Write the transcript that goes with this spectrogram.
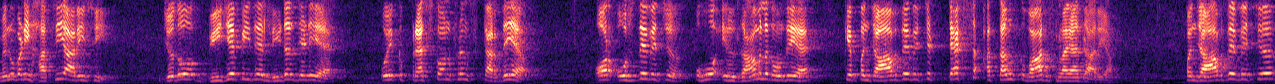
ਮੈਨੂੰ ਬੜੀ ਹਾਸੀ ਆ ਰਹੀ ਸੀ, ਜਦੋਂ ਬੀਜੇਪੀ ਦੇ ਲੀਡਰ ਜਿਹੜੇ ਆ ਉਹ ਇੱਕ ਪ੍ਰੈਸ ਕਾਨਫਰੰਸ ਕਰਦੇ ਆ ਔਰ ਉਸ ਦੇ ਵਿੱਚ ਉਹ ਇਲਜ਼ਾਮ ਲਗਾਉਂਦੇ ਆ ਕਿ ਪੰਜਾਬ ਦੇ ਵਿੱਚ ਟੈਕਸ ਆਤੰਕਵਾਦ ਫੈਲਾਇਆ ਜਾ ਰਿਹਾ। ਪੰਜਾਬ ਦੇ ਵਿੱਚ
